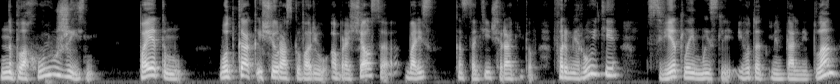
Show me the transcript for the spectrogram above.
на плохую жизнь. Поэтому, вот как еще раз говорю, обращался Борис Константинович Ратников, формируйте светлые мысли. И вот этот ментальный план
